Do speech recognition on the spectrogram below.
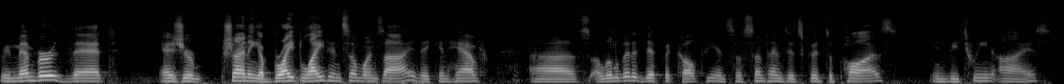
Remember that as you're shining a bright light in someone's eye, they can have uh, a little bit of difficulty, and so sometimes it's good to pause in between eyes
